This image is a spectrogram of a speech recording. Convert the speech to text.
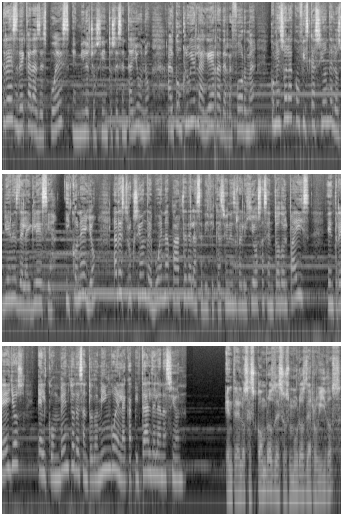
Tres décadas después, en 1861, al concluir la Guerra de Reforma, comenzó la confiscación de los bienes de la Iglesia y con ello la destrucción de buena parte de las edificaciones religiosas en todo el país, entre ellos el convento de Santo Domingo en la capital de la nación. Entre los escombros de sus muros derruidos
